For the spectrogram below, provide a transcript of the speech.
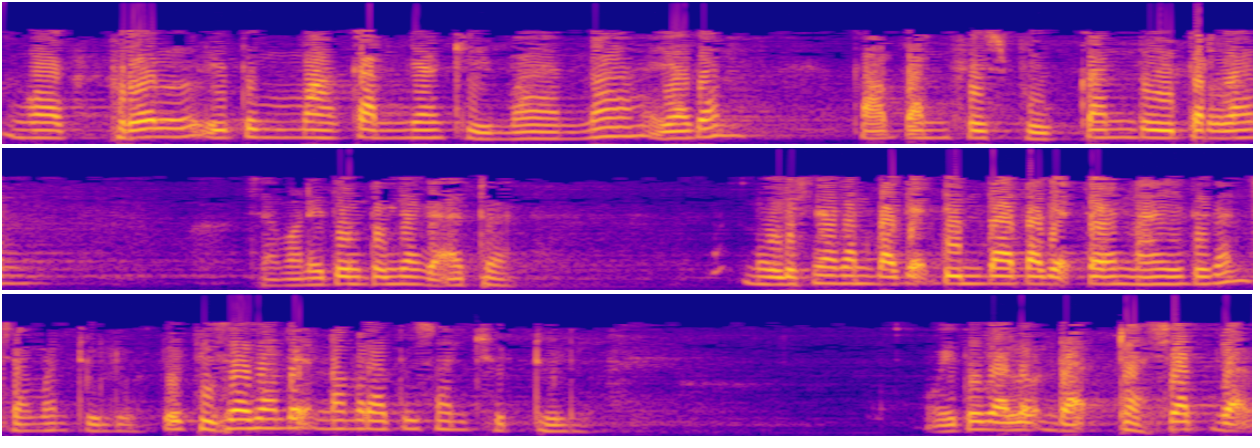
ngobrol, itu makannya gimana, ya kan? Kapan Facebookan, Twitteran? Zaman itu untungnya nggak ada. Nulisnya kan pakai tinta, pakai pena itu kan zaman dulu. Itu bisa sampai 600-an judul. Itu kalau ndak dahsyat nggak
